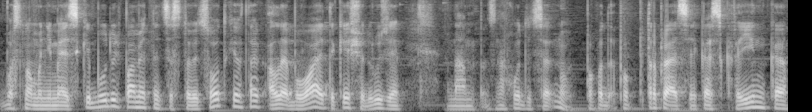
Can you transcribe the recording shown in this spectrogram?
в основному німецькі будуть пам'ятні, це 100%, так? але буває таке, що друзі нам знаходиться, ну, потрапляється якась країнка,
